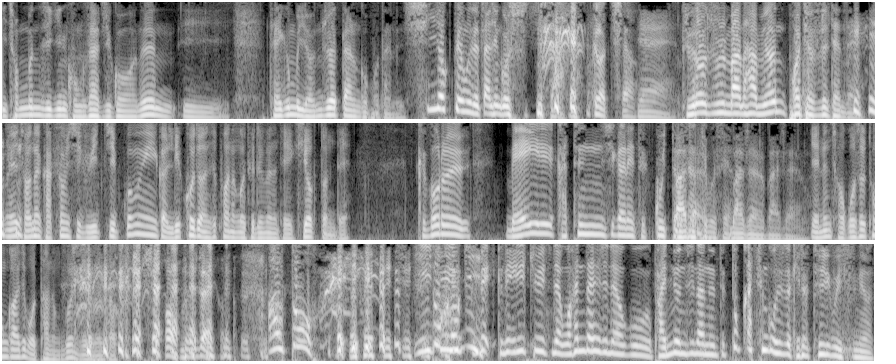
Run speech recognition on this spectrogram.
이 전문직인 공사 직원은 이 대금을 연주했다는 것보다는 실력 때문에 잘린 걸 수도 있다. 그렇죠. 예. 들어줄만 하면 버텼을 텐데. 왜 저는 가끔씩 윗집 꼬맹이가 리코더 연습하는 거 들으면 되게 귀엽던데. 그거를 매일 같은 시간에 듣고 있다고 맞아요. 생각해보세요. 맞아요, 맞아요. 얘는 저곳을 통과하지 못하는군. 이러면서. 그렇죠. 맞아요. 아, 또! 일주일, 또 거기! 근데, 근데 일주일 지나고 한 달 지나고 반년 지났는데 똑같은 곳에서 계속 들리고 있으면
